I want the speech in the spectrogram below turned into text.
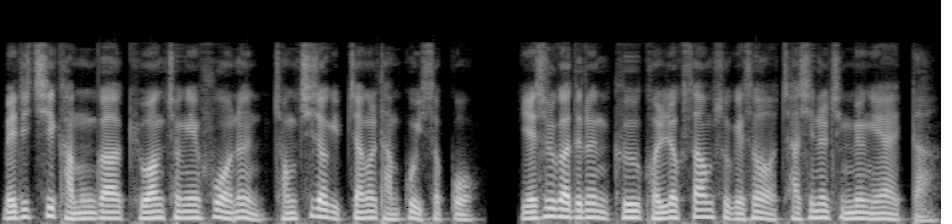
메디치 가문과 교황청의 후원은 정치적 입장을 담고 있었고 예술가들은 그 권력 싸움 속에서 자신을 증명해야 했다.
